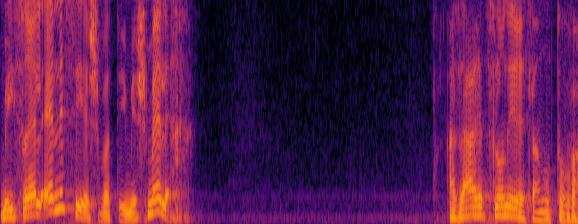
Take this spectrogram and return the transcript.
בישראל אין נשיאי שבטים, יש מלך. אז הארץ לא נראית לנו טובה.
